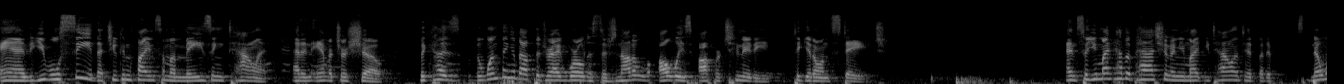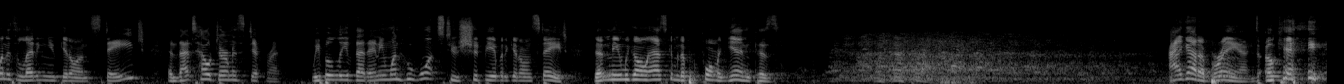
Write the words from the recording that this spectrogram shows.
And you will see that you can find some amazing talent at an amateur show. Because the one thing about the drag world is there's not always opportunity to get on stage. And so you might have a passion and you might be talented, but if no one is letting you get on stage, and that's how Durham is different. We believe that anyone who wants to should be able to get on stage. Doesn't mean we're going to ask them to perform again, because I got a brand, okay?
